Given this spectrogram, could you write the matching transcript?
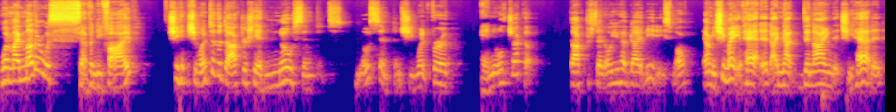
When my mother was seventy five, she she went to the doctor. She had no symptoms, no symptoms. She went for an annual checkup. Doctor said, "Oh, you have diabetes." Well, I mean, she may have had it. I'm not denying that she had it.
